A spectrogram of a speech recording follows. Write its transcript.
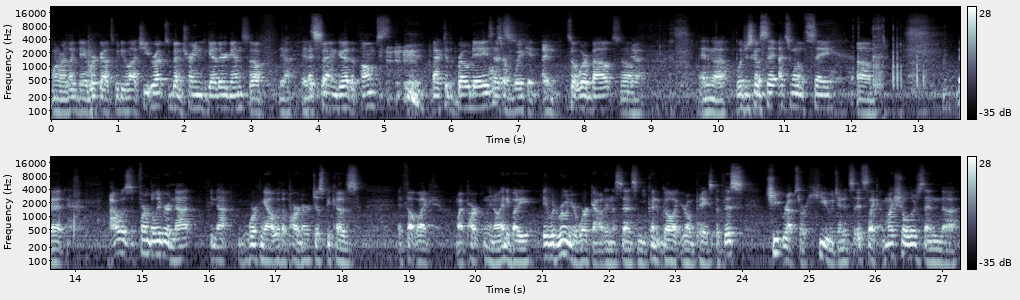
one of our leg day workouts. We do a lot of cheat reps. We've been training together again, so Yeah. it's been good. The pumps, back to the bro days. Pumps That's, are wicked, and that's what we're about. So Yeah. And uh, we're just gonna say, I just want to say um, that I was a firm believer in not not working out with a partner just because it felt like my part, you know, anybody, it would ruin your workout in a sense, and you couldn't go at your own pace. But this cheat reps are huge, and it's it's like my shoulders and uh,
